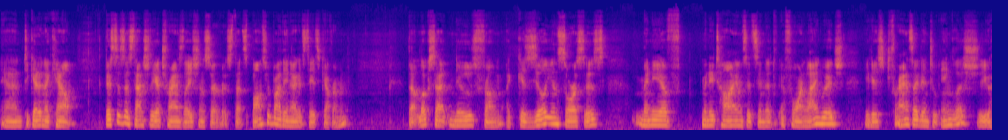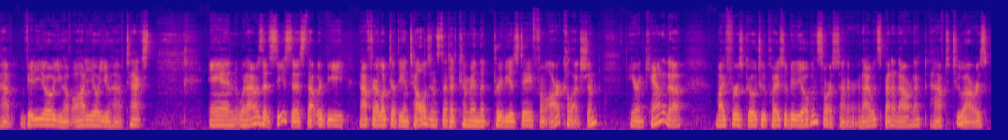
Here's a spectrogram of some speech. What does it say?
and to get an account. This is essentially a translation service that's sponsored by the United States government that looks at news from a gazillion sources. Many of many times it's in a, foreign language. It is translated into English. You have video, you have audio, you have text. And when I was at CSIS, that would be after I looked at the intelligence that had come in the previous day from our collection here in Canada, my first go to place would be the Open Source Center. And I would spend an hour and a half to two hours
